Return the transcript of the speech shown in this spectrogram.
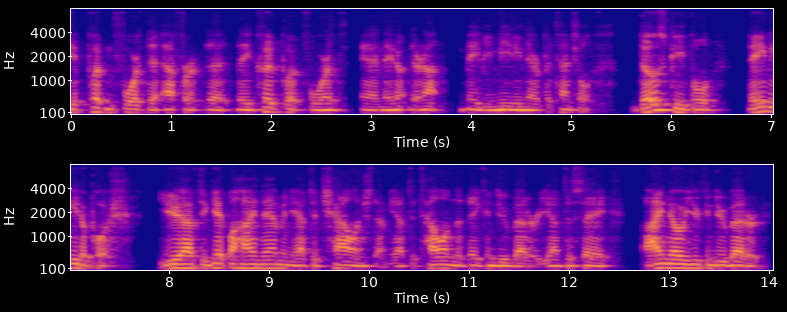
get putting forth the effort that they could put forth, and they don't they're not maybe meeting their potential. Those people they need a push. You have to get behind them and you have to challenge them. You have to tell them that they can do better. You have to say, I know you can do better.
